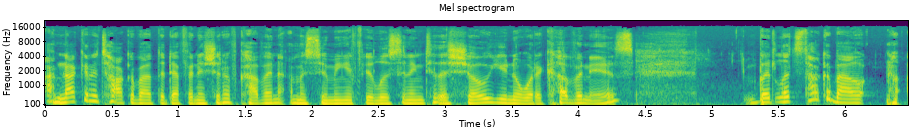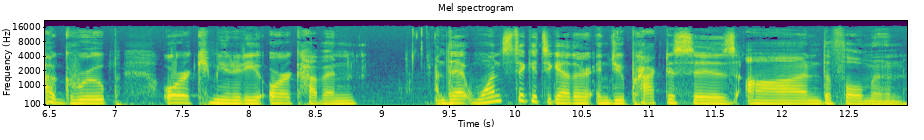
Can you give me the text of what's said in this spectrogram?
I'm not going to talk about the definition of coven. I'm assuming if you're listening to the show, you know what a coven is. But let's talk about a group or a community or a coven that wants to get together and do practices on the full moon.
